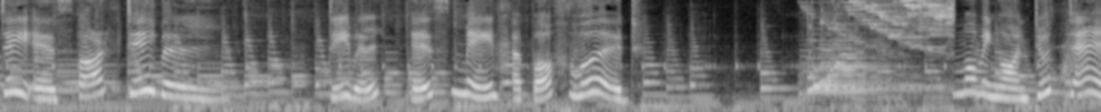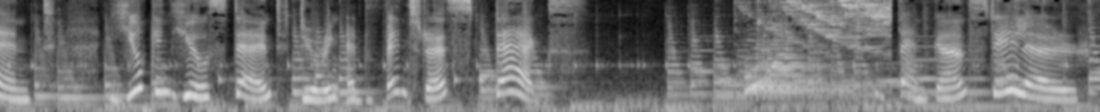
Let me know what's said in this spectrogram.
T is for table. Table is made up of wood. Moving on to tent. You can use tent during adventurous tags. Then comes tailor.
